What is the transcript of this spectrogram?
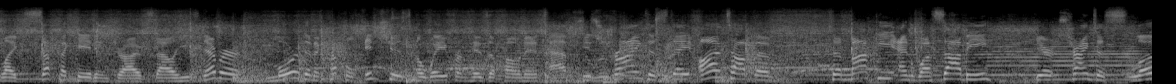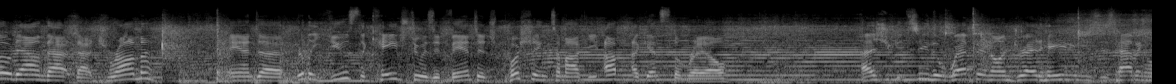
like suffocating drive style. He's never more than a couple inches away from his opponent. Absolutely. He's trying to stay on top of Tamaki and Wasabi. Here, trying to slow down that, that drum and uh, really use the cage to his advantage, pushing Tamaki up against the rail. As you can see, the weapon on Dread Hades is having a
